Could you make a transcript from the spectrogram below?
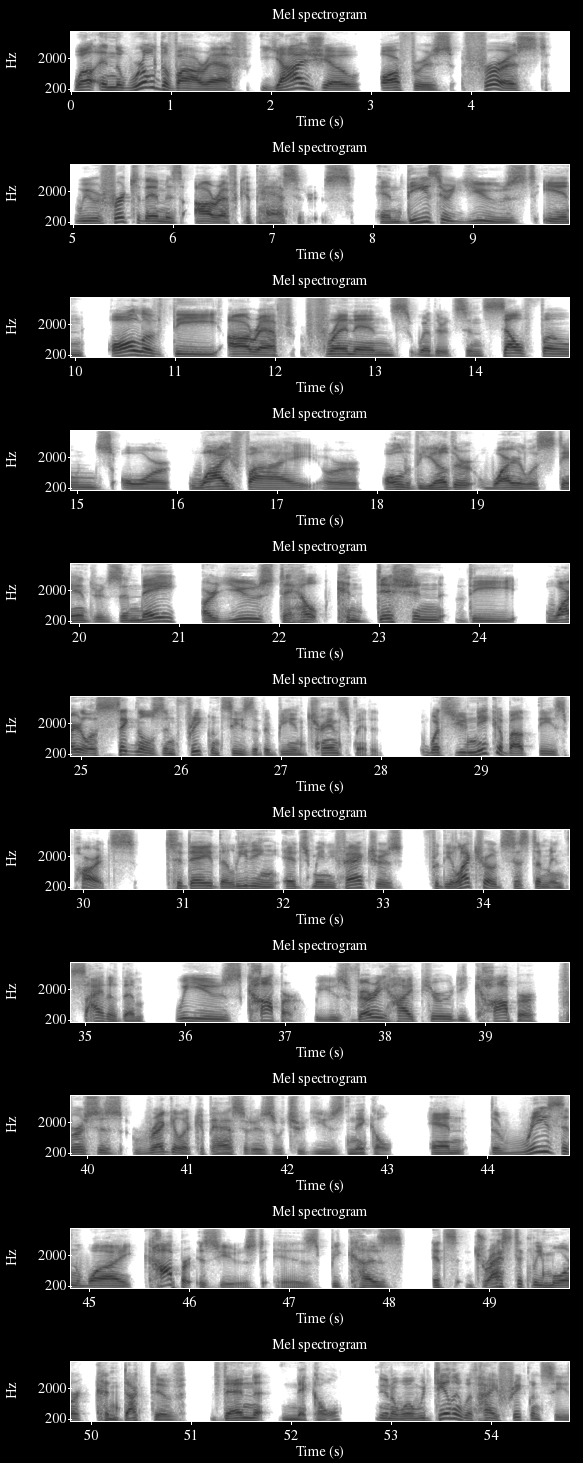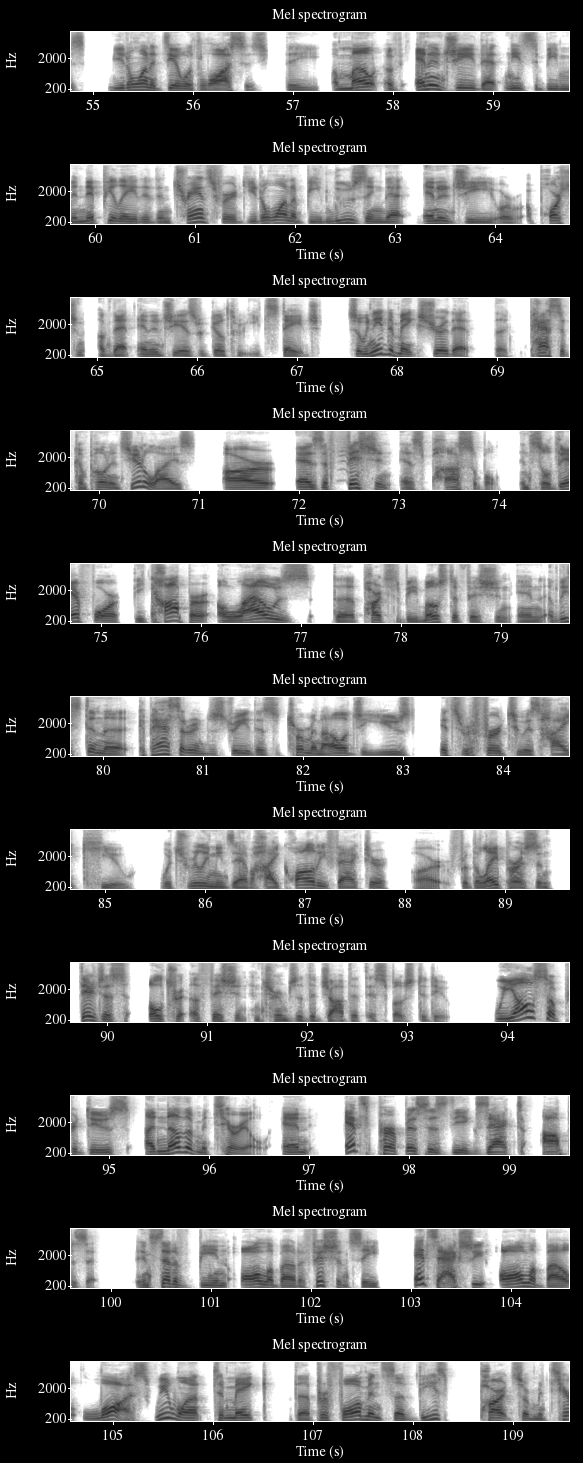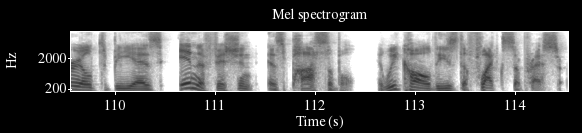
Well, in the world of RF, Yageo offers first, we refer to them as RF capacitors. And these are used in all of the RF front ends, whether it's in cell phones or Wi Fi or all of the other wireless standards. And they are used to help condition the wireless signals and frequencies that are being transmitted. What's unique about these parts today, the leading edge manufacturers for the electrode system inside of them, we use copper. We use very high purity copper versus regular capacitors, which would use nickel. And the reason why copper is used is because it's drastically more conductive than nickel. You know, when we're dealing with high frequencies, you don't want to deal with losses. The amount of energy that needs to be manipulated and transferred, you don't want to be losing that energy or a portion of that energy as we go through each stage. So we need to make sure that the passive components utilized are as efficient as possible. And so, therefore, the copper allows the parts to be most efficient. And at least in the capacitor industry, there's a terminology used. It's referred to as high Q, which really means they have a high quality factor, or for the layperson, they're just ultra efficient in terms of the job that they're supposed to do. We also produce another material, and its purpose is the exact opposite. Instead of being all about efficiency, it's actually all about loss. We want to make the performance of these parts or material to be as inefficient as possible. And we call these the flex suppressor.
